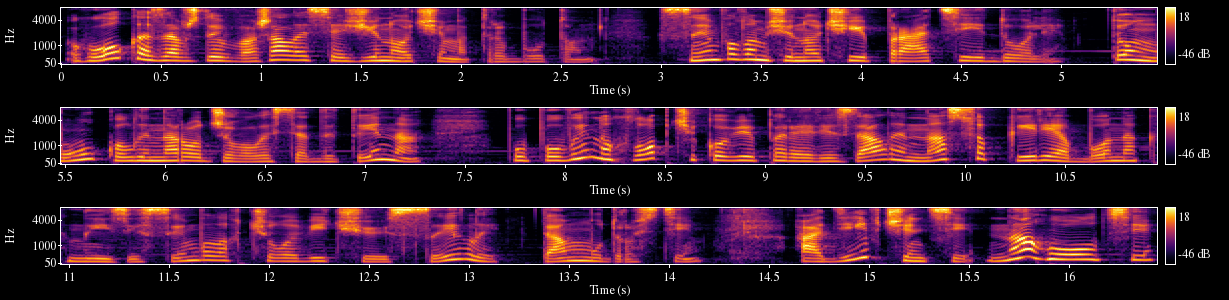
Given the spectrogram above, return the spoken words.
Голка завжди вважалася жіночим атрибутом, символом жіночої праці і долі. Тому, коли народжувалася дитина, пуповину хлопчикові перерізали на сокирі або на книзі, символах чоловічої сили та мудрості, а дівчинці на голці,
